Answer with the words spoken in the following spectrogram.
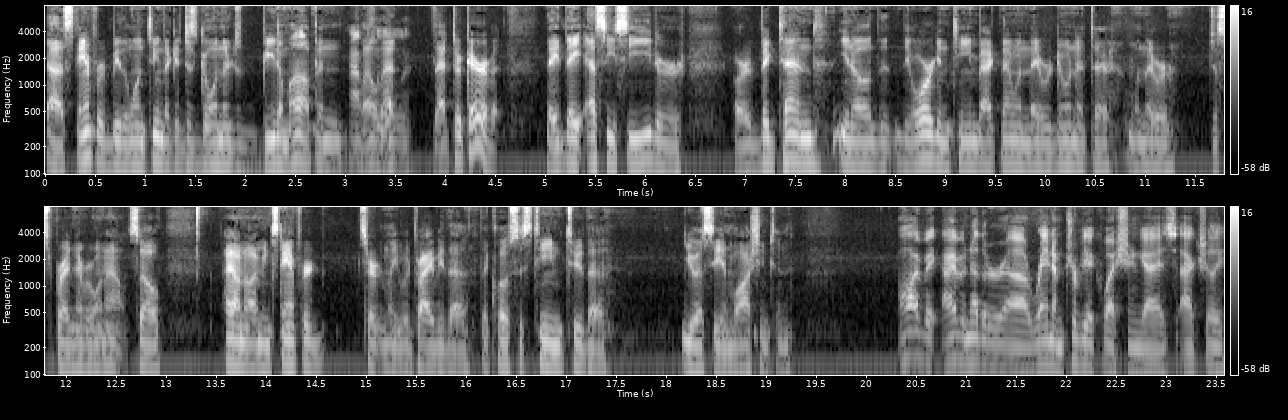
uh, Stanford would be the one team that could just go in there and just beat them up, and Absolutely. well, that that took care of it they they SEC'd or or Big Ten, you know, the the Oregon team back then when they were doing it to, when they were just spreading everyone out. So I don't know. I mean, Stanford certainly would probably be the the closest team to the USC and Washington. I have, a, I have another uh, random trivia question, guys. Actually,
